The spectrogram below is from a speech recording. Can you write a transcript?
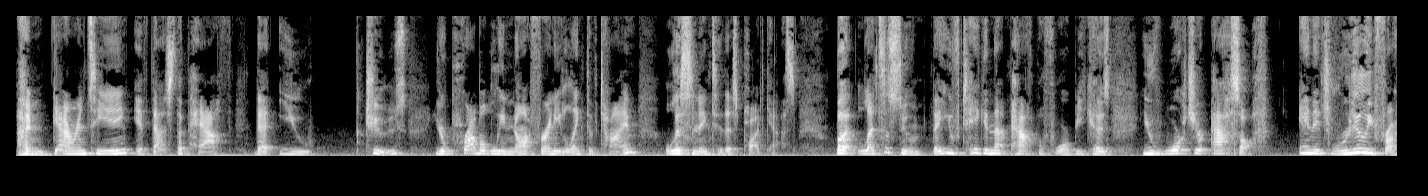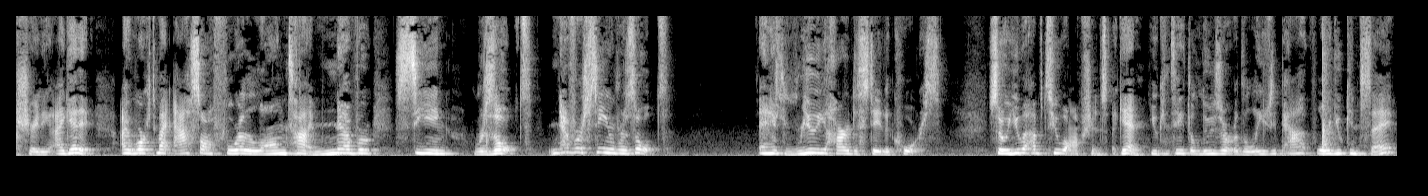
I'm guaranteeing if that's the path that you choose, you're probably not for any length of time listening to this podcast. But let's assume that you've taken that path before because you've worked your ass off and it's really frustrating. I get it. I worked my ass off for a long time, never seeing results, never seeing results. And it's really hard to stay the course. So you have two options. Again, you can take the loser or the lazy path, or you can say,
